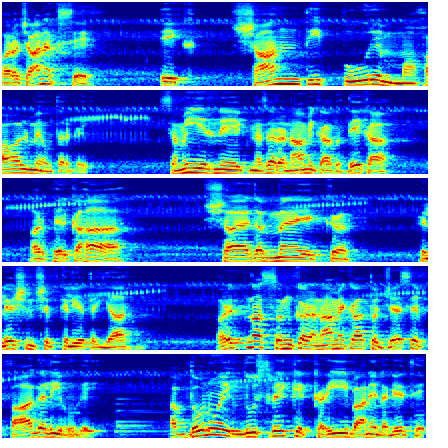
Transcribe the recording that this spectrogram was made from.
और अचानक से एक शांति पूरे माहौल में उतर गई। समीर ने एक नज़र अनामिका को देखा और फिर कहा, शायद अब मैं एक रिलेशनशिप के लिए तैयार हूँ। और इतना सुनकर अनामिका तो जैसे पागल ही हो गई। अब दोनों एक दूसरे के करीब आने लगे थे,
